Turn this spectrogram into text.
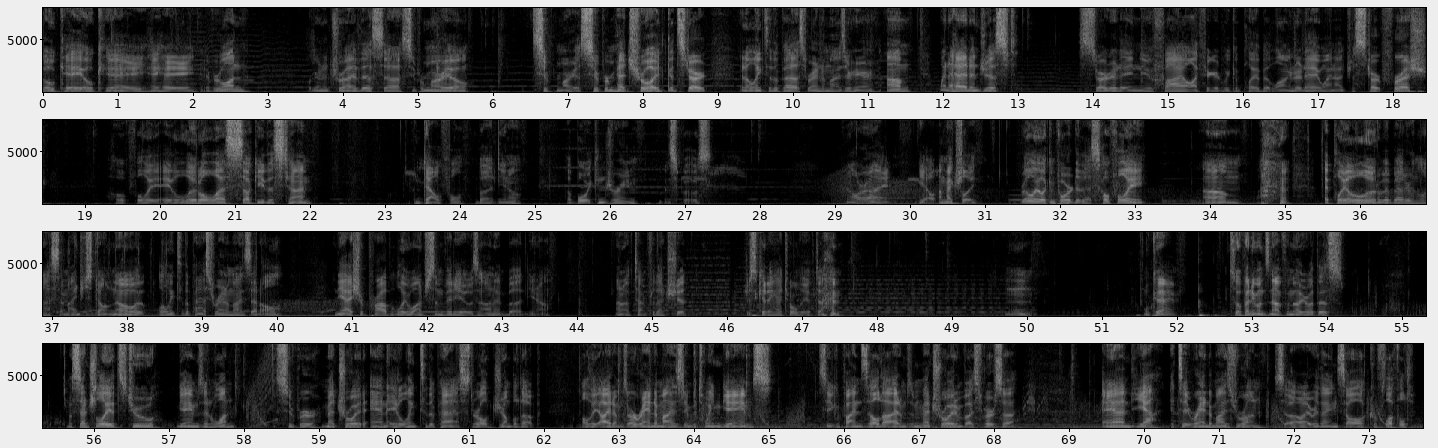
Okay, okay. Hey, hey, everyone. We're gonna try this uh, Super Mario, Super Mario, Super Metroid. Good start. And a Link to the Past randomizer here. Um, went ahead and just started a new file. I figured we could play a bit longer today. Why not just start fresh? Hopefully a little less sucky this time. Doubtful, but you know, a boy can dream, I suppose. Alright. Yeah, I'm actually really looking forward to this. Hopefully, um, I play a little bit better than the last time. I just don't know A Link to the Past randomized at all. And yeah, I should probably watch some videos on it, but, you know, I don't have time for that shit. Just kidding, I totally have time. Hmm. Okay. So if anyone's not familiar with this, essentially it's two games in one. Super Metroid and A Link to the Past. They're all jumbled up. All the items are randomized in between games. So you can find Zelda items in Metroid and vice versa. And yeah, it's a randomized run, so everything's all kerfluffled.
